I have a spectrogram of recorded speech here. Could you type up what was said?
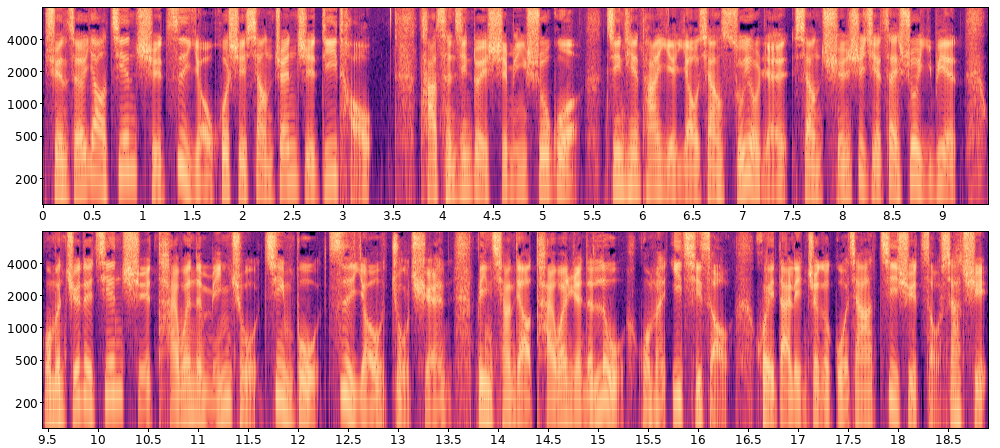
选择要坚持自由，或是向专制低头。他曾经对史明说过，今天他也要向所有人、向全世界再说一遍：我们绝对坚持台湾的民主、进步、自由、主权，并强调台湾人的路，我们一起走，会带领这个国家继续走下去。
